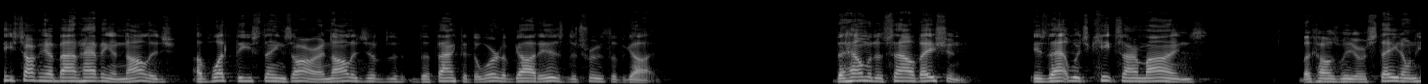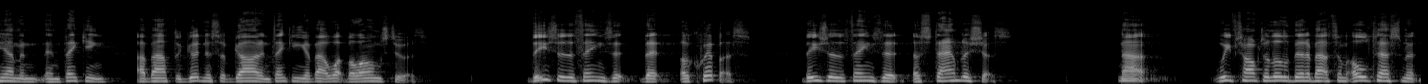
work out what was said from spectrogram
He's talking about having a knowledge of what these things are, a knowledge of the, the fact that the Word of God is the truth of God. The helmet of salvation is that which keeps our minds because we are stayed on Him and, and thinking about the goodness of God and thinking about what belongs to us. These are the things that, that equip us. These are the things that establish us. Now, we've talked a little bit about some Old Testament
